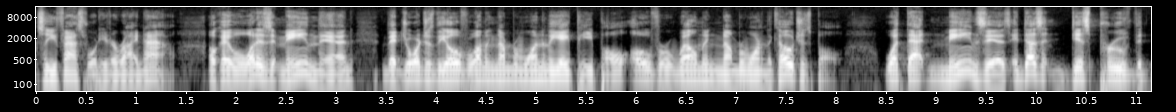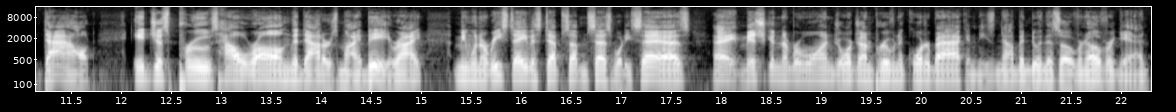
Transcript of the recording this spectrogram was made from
So you fast forward here to right now. Okay, well, what does it mean then that Georgia's the overwhelming number one in the AP poll, overwhelming number one in the coaches poll? What that means is it doesn't disprove the doubt, it just proves how wrong the doubters might be, right? I mean, when Rece Davis steps up and says what he says, hey, Michigan number one, Georgia unproven at quarterback, and he's now been doing this over and over again,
